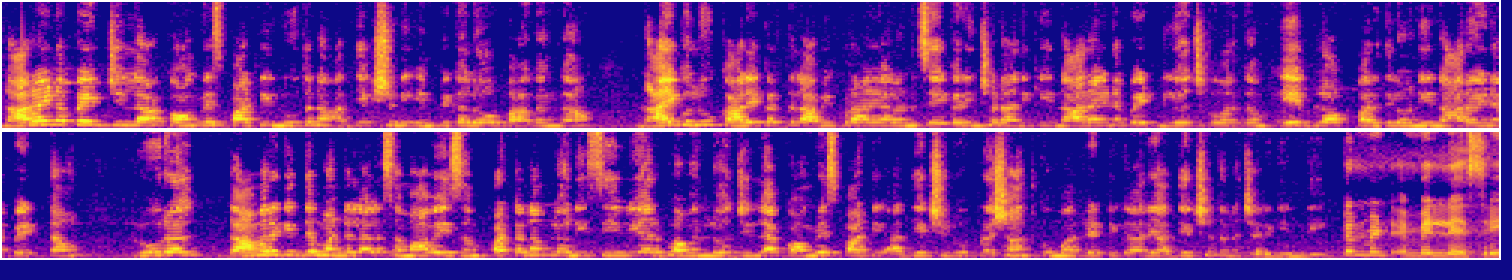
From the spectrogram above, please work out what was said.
నారాయణపేట్ జిల్లా కాంగ్రెస్ పార్టీ నూతన అధ్యక్షుని ఎంపికలో భాగంగా నాయకులు కార్యకర్తల అభిప్రాయాలను సేకరించడానికి నారాయణపేట్ నియోజకవర్గం ఏ బ్లాక్ పరిధిలోని నారాయణపేట్ టౌన్ రూరల్ దామరగిద్దె మండలాల సమావేశం పట్టణంలోని సివిఆర్ భవన్లో జిల్లా కాంగ్రెస్ పార్టీ అధ్యక్షుడు ప్రశాంత్ కుమార్ రెడ్డి గారి అధ్యక్షతన జరిగింది. కంటోన్మెంట్ ఎమ్మెల్యే శ్రీ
